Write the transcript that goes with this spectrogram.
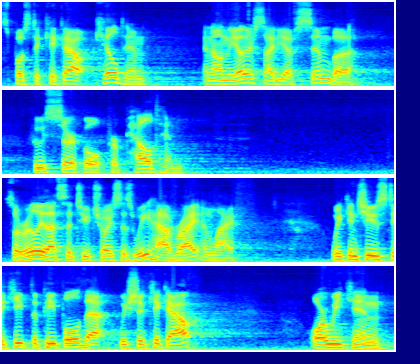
supposed to kick out, killed him. And on the other side, you have Simba, whose circle propelled him. So really, that's the two choices we have, right, in life. We can choose to keep the people that we should kick out, or we can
